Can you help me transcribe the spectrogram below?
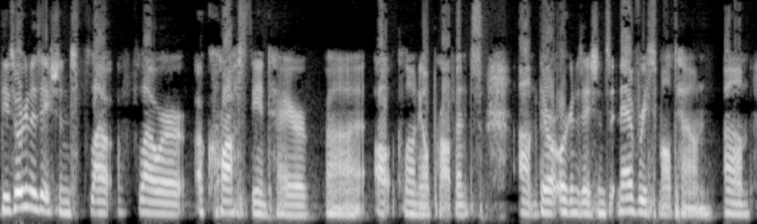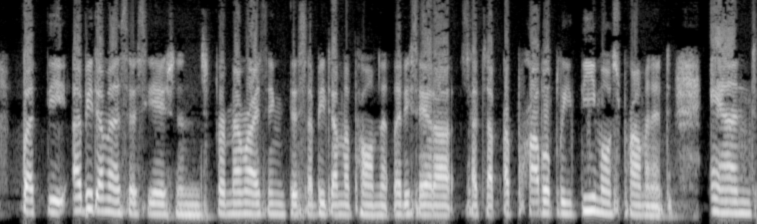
these organizations flower across the entire uh, colonial province. Um, there are organizations in every small town, um, but the Abhidhamma associations for memorizing this Abhidhamma poem that Ledi Sayadaw sets up are probably the most prominent. And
